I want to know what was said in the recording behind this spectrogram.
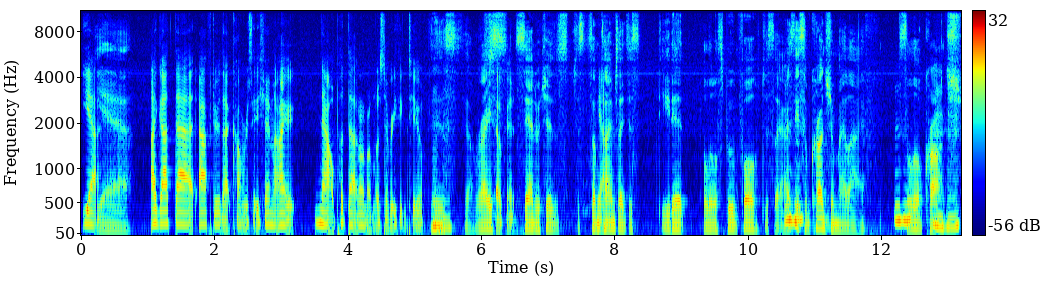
Yeah, Yeah. I got that after that conversation. I now put that on almost everything too. It is mm-hmm. yeah, rice, So good. sandwiches. Just sometimes I just eat it a little spoonful. Just like I see mm-hmm. some crunch in my life. Just a mm-hmm. little crunch.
